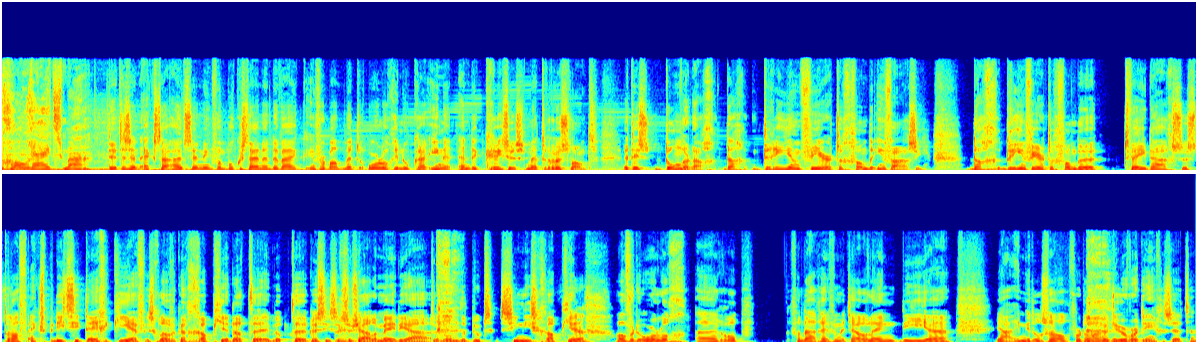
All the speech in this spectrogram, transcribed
Hugo Reitsma. Dit is een extra uitzending van Boekenstein en de Wijk in verband met de oorlog in Oekraïne en de crisis met Rusland. Het is donderdag, dag 43 van de invasie. Dag 43 van de tweedaagse strafexpeditie tegen Kiev is geloof ik een grapje dat uh, op de Russische sociale media de ronde doet. Cynisch grapje. Over de oorlog, uh, Rob, vandaag even met jou alleen, die uh, ja, inmiddels wel voor de lange duur wordt ingezet. Hè?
